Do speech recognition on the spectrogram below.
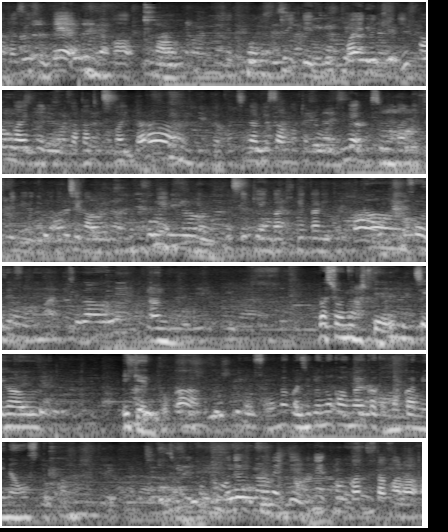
なんかぜひね、なんか今、結婚について前向きに考えてる方とかがいたら、なんかちなみさんのところにね、相談に来てみるとか、違う、ね、意見が聞けたりとあか、あそうですね。違うね。あの場所に来て違う意見とかそうそう。なんか自分の考え方をもう一回見直すとか。そういうこともね、含めてね、婚活だから、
